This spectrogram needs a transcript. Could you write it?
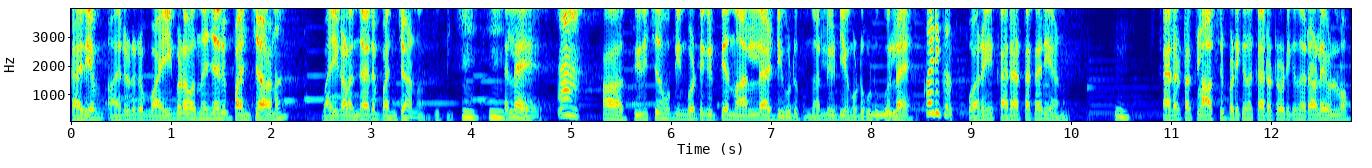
കാര്യം അതിനോടൊരു വൈയും കൂടെ വന്നു കഴിഞ്ഞാലും പഞ്ചാണ്. വൈ കളഞ്ഞാലും പഞ്ചാണ് ദുതി. അല്ലേ? ആ. തിരിച്ച് നമുക്ക് ഇങ്ങോട്ട് കിട്ടിയ നല്ല അടി കൊടുക്കും. നല്ല ഇടി അങ്ങോട്ട് കൊടുക്കും അല്ലേ? പുറകെ കരാട്ടക്കാരിയാണ്. കരാട്ട ക്ലാസ്സിൽ പഠിക്കുന്ന കരാട്ട പഠിക്കുന്ന ഒരാളെ ഉള്ളോ?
